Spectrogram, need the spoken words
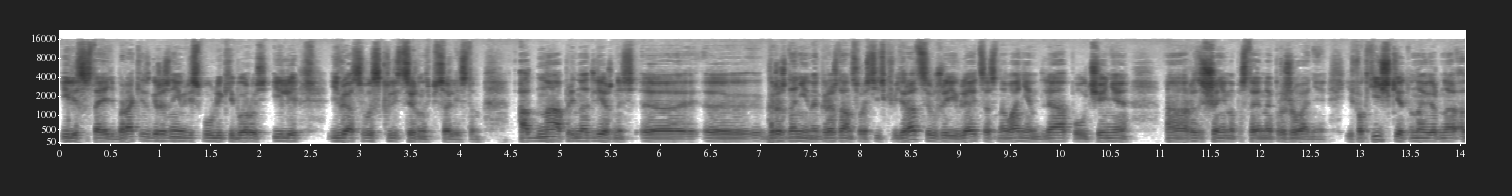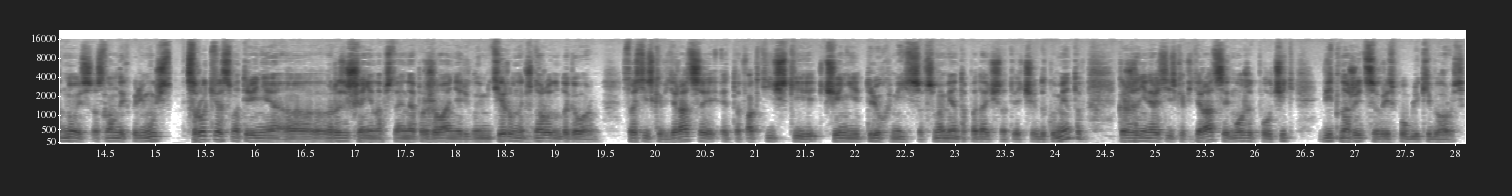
или состоять в браке с гражданином Республики Беларусь, или являться высококвалифицированным специалистом. Одна принадлежность э, э, гражданина гражданства Российской Федерации уже является основанием для получения э, разрешения на постоянное проживание. И фактически это, наверное, одно из основных преимуществ. Сроки рассмотрения разрешения на постоянное проживание регламентированы международным договором с Российской Федерации это фактически в течение трех месяцев с момента подачи соответствующих документов гражданин Российской Федерации может получить вид на жительство в Республике Беларусь.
